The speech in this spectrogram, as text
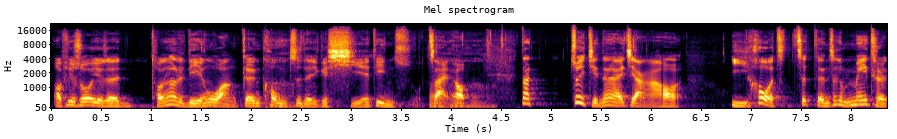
哦，譬如说有着同样的联网跟控制的一个协定所在、哦。那，最简单来讲啊，哦，以后这等这个 Matter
